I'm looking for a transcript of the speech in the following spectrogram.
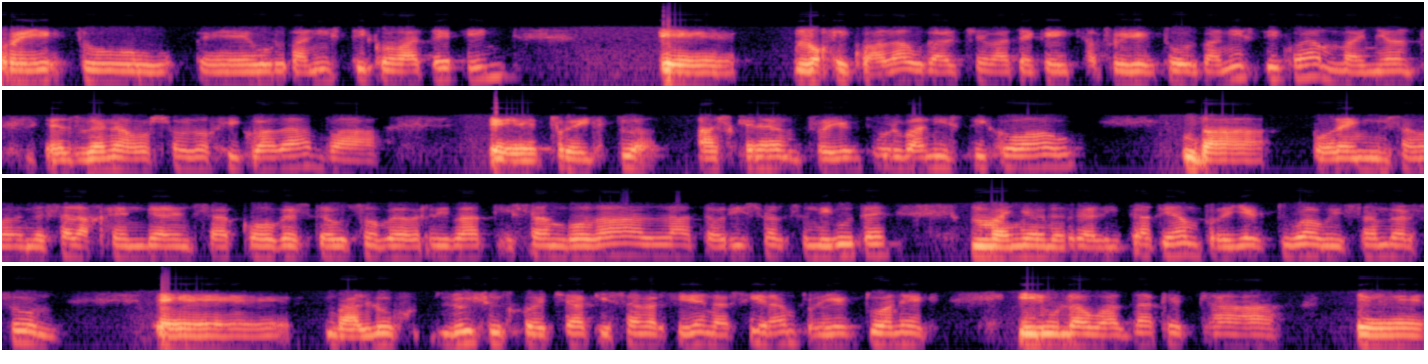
proiektu e, urbanistiko batekin, e, logikoa da, udaltxe batek eitza proiektu urbanistikoa, baina ez dena oso logikoa da, ba, e, proiektu, azkenean proiektu urbanistiko hau, ba, orain izan den bezala jendearen zako beste auzo berri bat izango da, ala, eta hori saltzen digute, baina realitatean proiektu hau izan berzun, e, ba, luxuzko etxeak izan berziren hasieran proiektu honek hiru lau aldaketa e,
